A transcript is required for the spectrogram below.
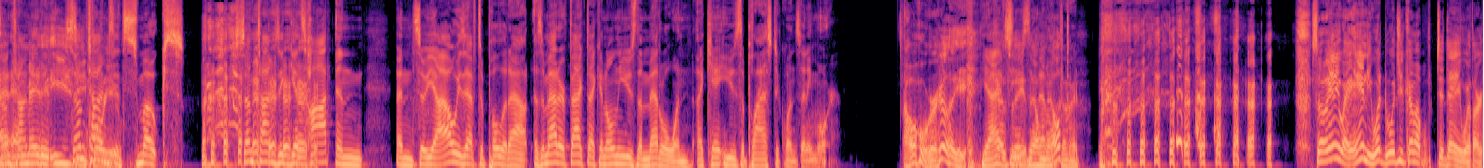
and made it easy Sometimes it smokes. sometimes it gets hot and and so yeah, I always have to pull it out. As a matter of fact, I can only use the metal one. I can't use the plastic ones anymore. Oh, really? Yeah, because they, use the they'll metal melt. So anyway, Andy, what would you come up today with our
